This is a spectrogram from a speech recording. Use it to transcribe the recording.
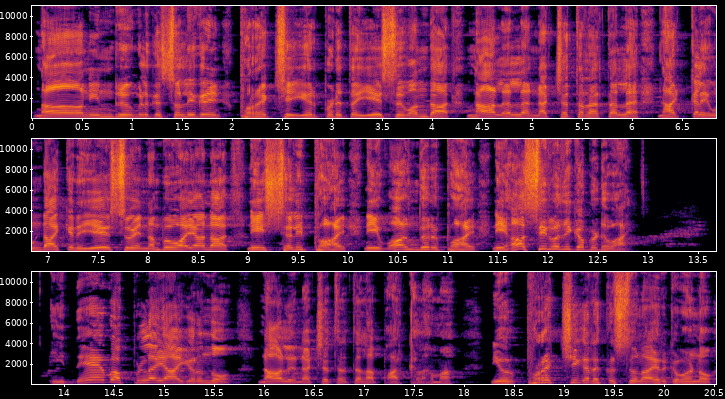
நான் இன்று உங்களுக்கு சொல்லுகிறேன் புரட்சி ஏற்படுத்த இயேசு வந்தார். நாளல்ல நட்சத்திரத்தல்ல நாட்களை உண்டாக்கின இயேசுவை நம்புவாயானால் நீ செழிப்பாய் நீ வாழ்ந்திருப்பாய் நீ ஆசீர்வதிக்கப்படுவாய். நீ தேவ பிள்ளையாக இருந்தும் நாலு நட்சத்திரத்தெல்லாம் பார்க்கலாமா? நீ ஒரு புரட்சிகர கிறிஸ்துவனா இருக்க வேண்டும்.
